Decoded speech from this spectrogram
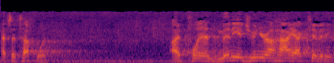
That's a tough one. I've planned many a junior high activity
